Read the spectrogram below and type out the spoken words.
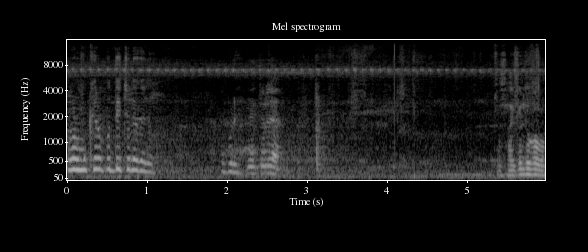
আমার মুখের উপর দিয়ে চলে গেল। উপরে। চলে যা। সাইকেল ঢুকাবো।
